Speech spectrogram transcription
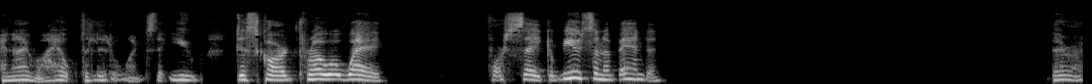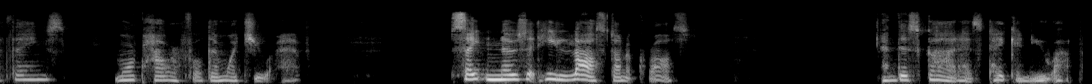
And I will help the little ones that you discard, throw away, forsake, abuse, and abandon. There are things more powerful than what you have. Satan knows that he lost on a cross. And this God has taken you up.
